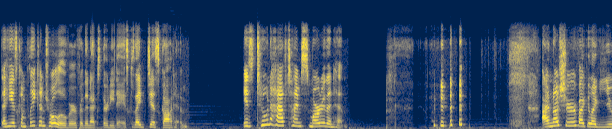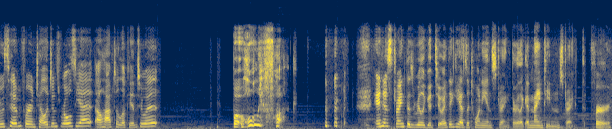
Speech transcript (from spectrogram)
that he has complete control over for the next 30 days, because I just got him, is two and a half times smarter than him. I'm not sure if I could like use him for intelligence rolls yet. I'll have to look into it. But holy fuck. and his strength is really good too. I think he has a 20 in strength or like a 19 in strength for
